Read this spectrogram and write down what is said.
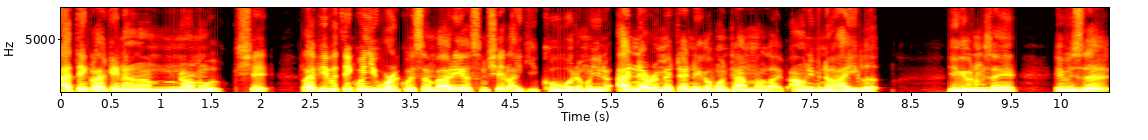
I think like in um normal shit. Like people think when you work with somebody or some shit, like you cool with them or you know I never met that nigga one time in my life. I don't even know how he looked. You get what I'm saying? It was a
